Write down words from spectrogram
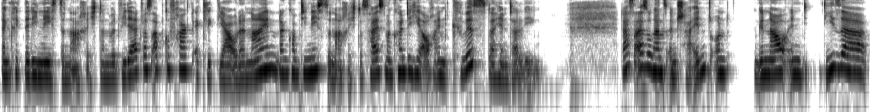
dann kriegt er die nächste Nachricht. Dann wird wieder etwas abgefragt, er klickt Ja oder Nein, dann kommt die nächste Nachricht. Das heißt, man könnte hier auch ein Quiz dahinter legen. Das ist also ganz entscheidend und genau in dieser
